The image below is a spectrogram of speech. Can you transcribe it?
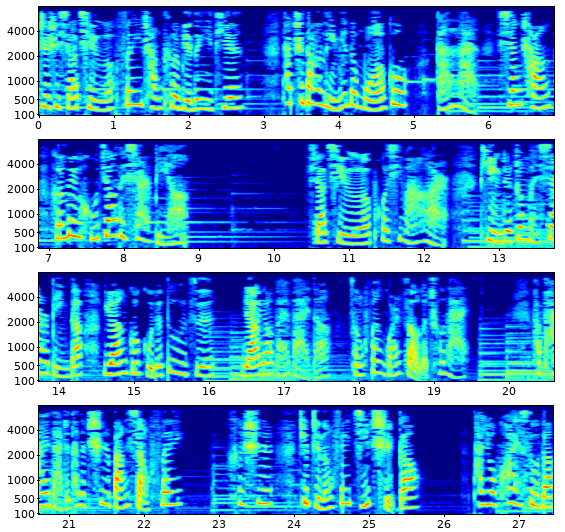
这是小企鹅非常特别的一天，它吃到了里面的蘑菇、橄榄、香肠和绿胡椒的馅饼。小企鹅珀西瓦尔挺着装满馅饼的圆鼓鼓的肚子，摇摇摆摆的从饭馆走了出来。它拍打着它的翅膀想飞，可是却只能飞几尺高。他又快速的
